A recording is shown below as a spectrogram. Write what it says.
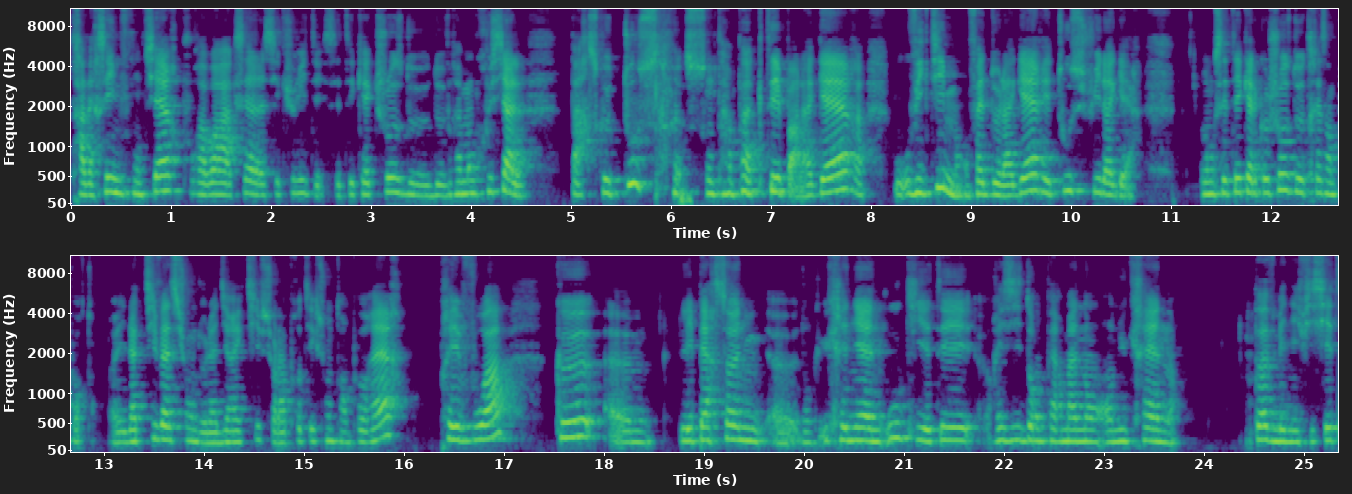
traverser une frontière pour avoir accès à la sécurité. C'était quelque chose de, vraiment crucial parce que tous sont impactés par la guerre ou victimes en fait de la guerre et tous fuient la guerre. Donc c'était quelque chose de très important. L'activation de la directive sur la protection temporaire prévoit que euh, les personnes euh, donc ukrainiennes ou qui étaient résidents permanents en Ukraine peuvent bénéficier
